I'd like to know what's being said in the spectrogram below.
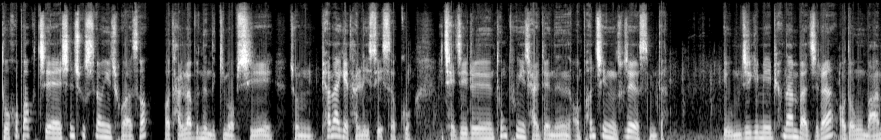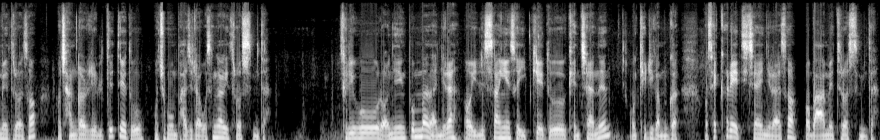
또 허벅지의 신축성이 좋아서 어, 달라붙는 느낌 없이 좀 편하게 달릴 수 있었고 재질은 통풍이 잘 되는 어, 펀칭 소재였습니다. 이 움직임이 편한 바지라 어, 너무 마음에 들어서 어, 장거리를 뛸 때도 어, 좋은 바지라고 생각이 들었습니다. 그리고 러닝뿐만 아니라 어, 일상에서 입기에도 괜찮은 어, 길이감과 어, 색깔의 디자인이라서 어, 마음에 들었습니다.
